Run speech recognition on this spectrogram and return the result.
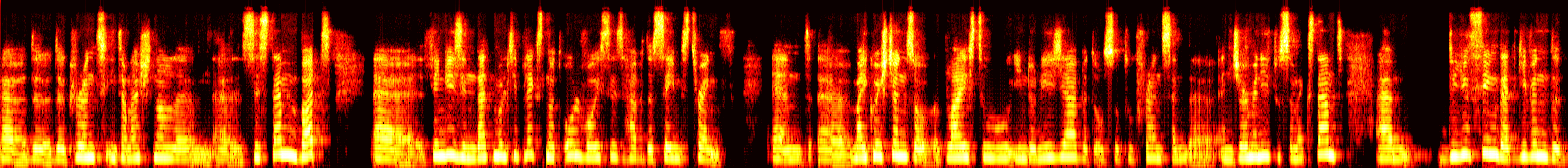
uh, the, the current international um, system. But thing is, in that multiplex, not all voices have the same strength. And my question so applies to Indonesia, but also to France and, and Germany to some extent. Um, do you think that given the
